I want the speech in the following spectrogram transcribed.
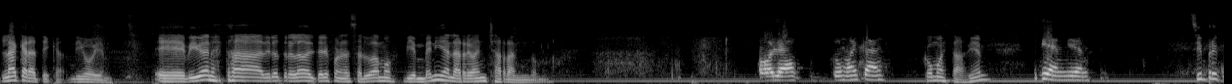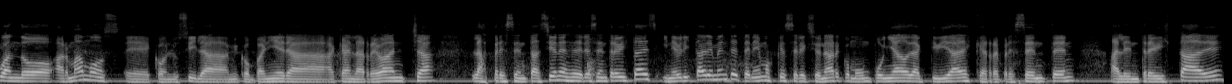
la Karateca, digo bien. Eh, Viviana está del otro lado del teléfono, la saludamos. Bienvenida a la revancha random. Hola, ¿cómo estás? ¿Cómo estás? ¿Bien? Bien, bien. Siempre cuando armamos eh, con Lucila, mi compañera acá en la revancha, las presentaciones de las entrevistadas, inevitablemente tenemos que seleccionar como un puñado de actividades que representen al entrevistado.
